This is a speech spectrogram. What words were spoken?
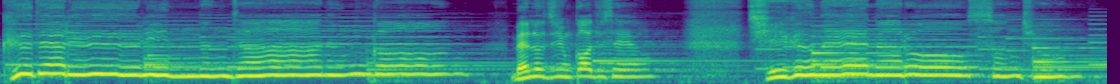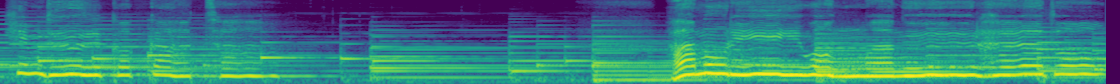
그대를 잊는다는 건 멜로디 좀 꺼주세요 지금의 나로선 좀 힘들 것 같아. 아무리 원망을 해도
